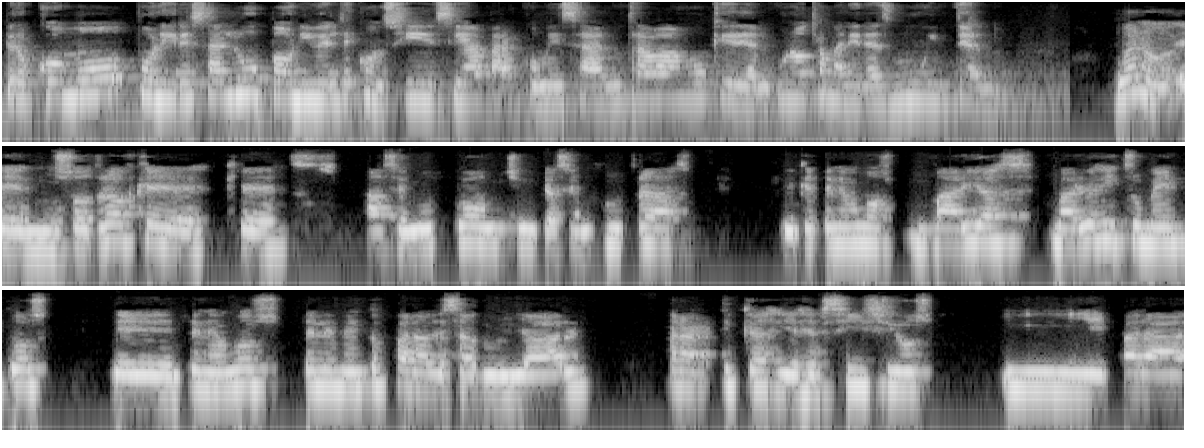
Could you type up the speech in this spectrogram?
pero cómo poner esa lupa o nivel de conciencia para comenzar un trabajo que de alguna otra manera es muy interno. Bueno, eh, nosotros que, que, hacemos coaching, que hacemos otras, que tenemos varias, varios instrumentos, eh, tenemos elementos para desarrollar prácticas y ejercicios y para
